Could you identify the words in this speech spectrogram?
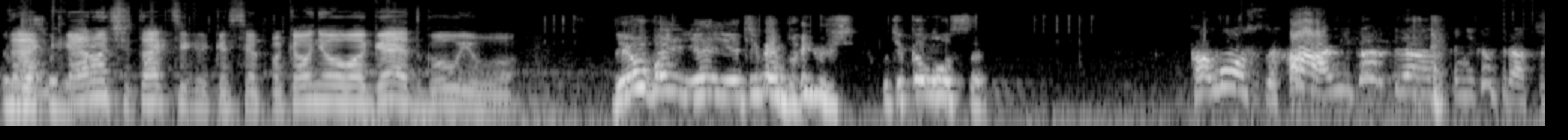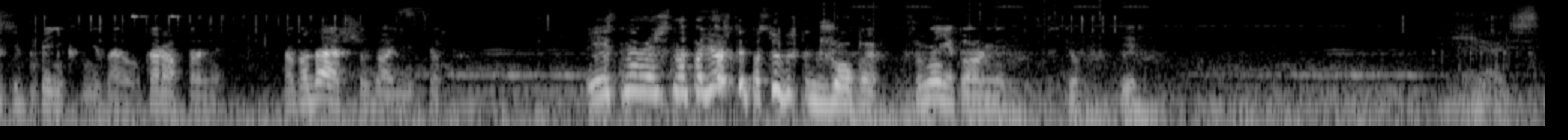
Так, короче, тактика кассет. Пока у него лагает, гоу его. Да я, его бо- я, я тебя боюсь. У тебя колоссы. Колоссы! Ха! Они контрят, они контрят с таким фениксом, не знаю, карапторами. Нападаешь сзади, и все. Если на меня сейчас нападешь, ты поступишь как жопы. Что у меня нет армии. Всё, есть.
